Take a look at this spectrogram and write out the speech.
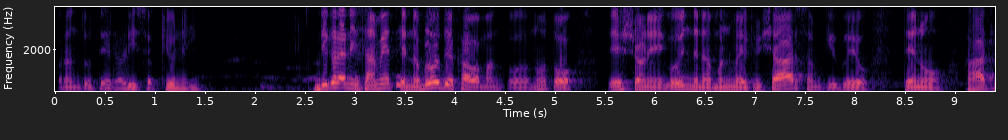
પરંતુ તે રડી શક્યો નહીં. દીકરાની સામે તે નબળો દેખાવા માંગતો નહોતો. તે ક્ષણે ગોવિંદના મનમાં એક વિશાળ સમકી ગયો. તેનો હાથ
